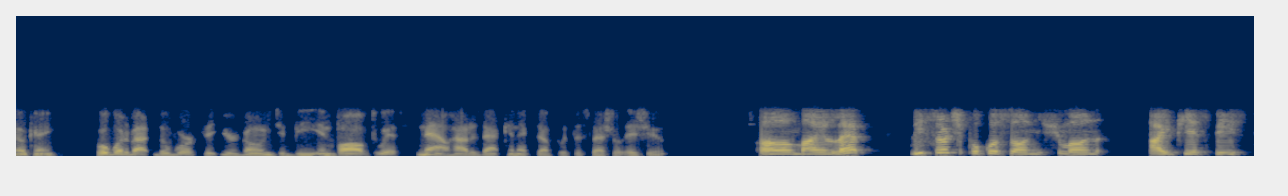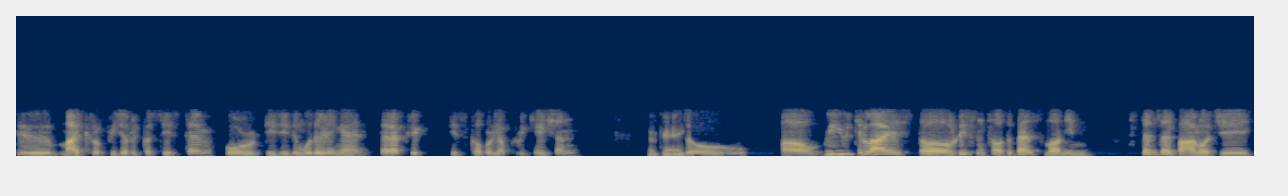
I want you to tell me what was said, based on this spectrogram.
Okay. Well, what about the work that you're going to be involved with now? How does that connect up with the special issue? Uh, my lab research focus on human iPS-based microphysiological system for disease modeling and therapeutic discovery application. Okay. So uh, we utilize the recent advancement in stem cell biology,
